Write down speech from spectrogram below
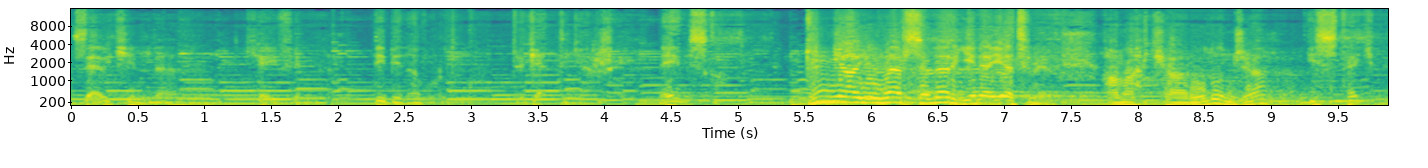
Zevkinden, keyfinden dibine vurduk. Tükettik her şeyi. Neyimiz kaldı? Dünyayı verseler yine yetmiyor. Ama kar olunca istek mi?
